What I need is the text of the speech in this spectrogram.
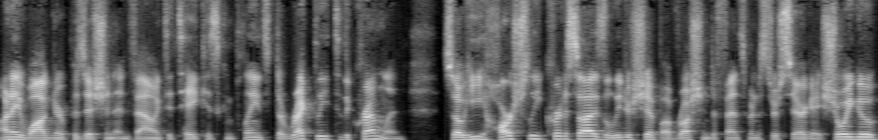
on a Wagner position and vowing to take his complaints directly to the Kremlin. So he harshly criticized the leadership of Russian Defense Minister Sergei Shoigu,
